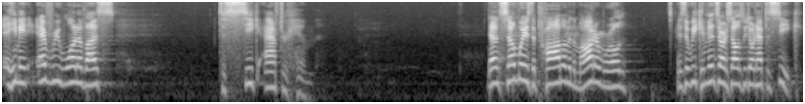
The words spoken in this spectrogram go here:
He made every one of us to seek after Him. Now, in some ways, the problem in the modern world is that we convince ourselves we don't have to seek.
